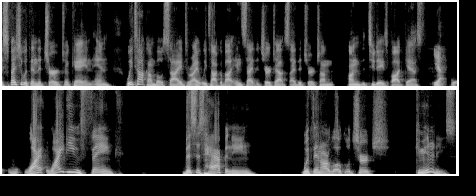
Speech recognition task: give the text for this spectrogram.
especially within the church, okay? And and we talk on both sides, right? We talk about inside the church, outside the church on on the two Daves podcast. Yeah. Why why do you think this is happening within our local church communities?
